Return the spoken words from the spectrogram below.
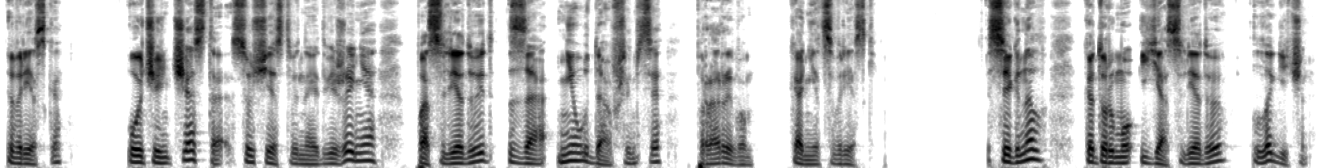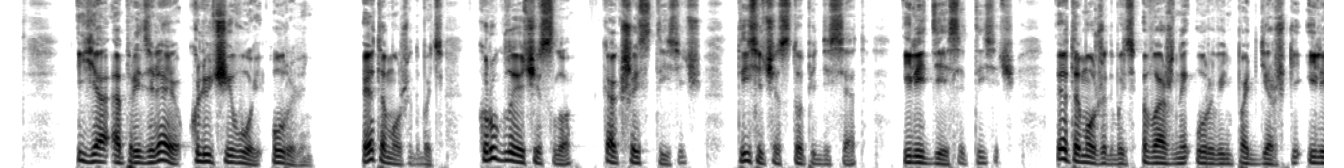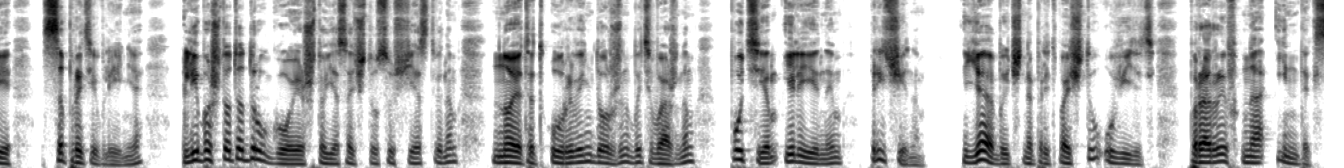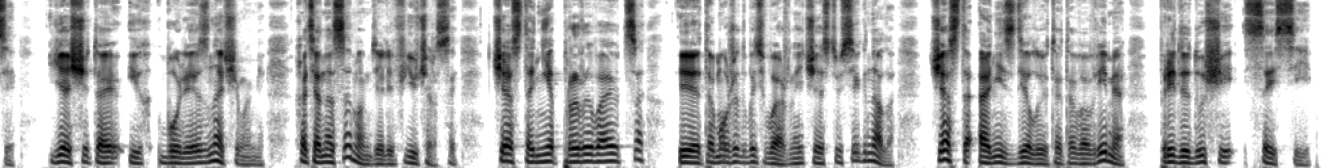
врезка. Очень часто существенное движение последует за неудавшимся прорывом. Конец врезки. Сигнал, которому я следую, логичен. Я определяю ключевой уровень. Это может быть круглое число, как 6000, 1150 или 10 тысяч. Это может быть важный уровень поддержки или сопротивления, либо что-то другое, что я сочту существенным, но этот уровень должен быть важным по тем или иным причинам. Я обычно предпочту увидеть прорыв на индексе. Я считаю их более значимыми, хотя на самом деле фьючерсы часто не прорываются, и это может быть важной частью сигнала. Часто они сделают это во время предыдущей сессии.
